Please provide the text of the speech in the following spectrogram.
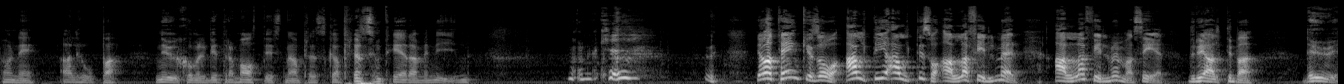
hörni, allihopa. Nu kommer det bli dramatiskt när han ska presentera menyn. Okej. Jag tänker så, allt, det är alltid så, alla filmer. Alla filmer man ser, då är det alltid bara Du,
